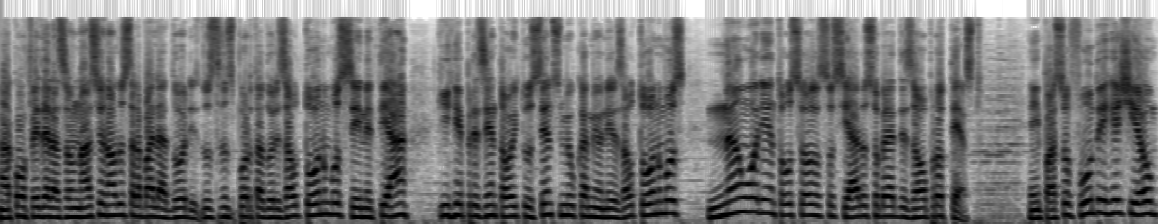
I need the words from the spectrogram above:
A Confederação Nacional dos Trabalhadores dos Transportadores Autônomos, CNTA, que representa 800 mil caminhoneiros autônomos, não orientou seus associados sobre a adesão ao protesto. Em Passo Fundo e região,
